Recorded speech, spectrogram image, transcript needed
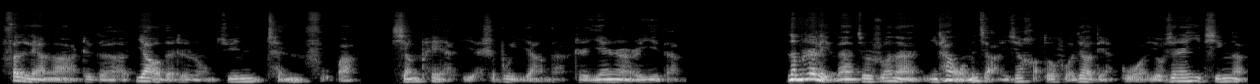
分量啊，这个药的这种君臣辅啊相配啊，也是不一样的，这是因人而异的。那么这里呢，就是说呢，你看我们讲一些好多佛教典故，有些人一听啊，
